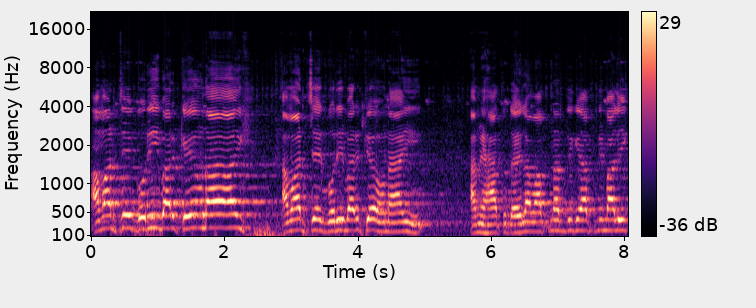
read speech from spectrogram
আমার চেয়ে গরিব আর কেউ নাই। আমার চেয়ে গরিব আর কেউ নাই। আমি হাত উঠাইলাম আপনার দিকে, আপনি মালিক।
